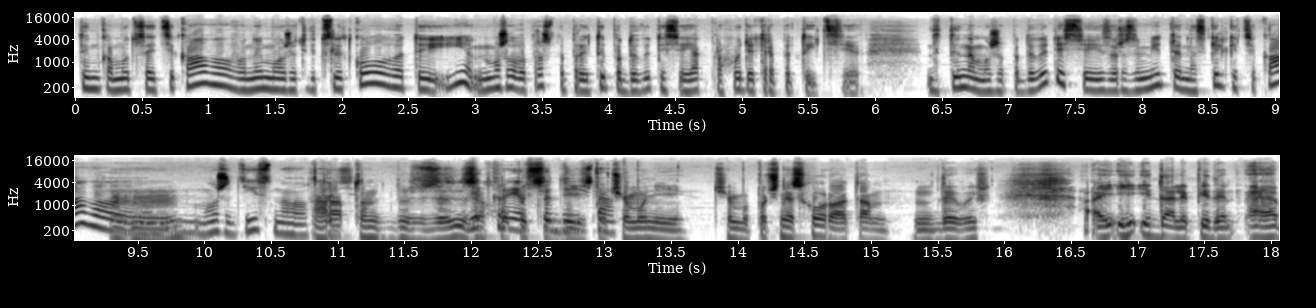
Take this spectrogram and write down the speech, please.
тим, кому це цікаво, вони можуть відслідковувати і, можливо, просто прийти подивитися, як проходять репетиції. Дитина може подивитися і зрозуміти, наскільки цікаво, Мгм. може дійсно А раптом захопиться дійсно, так. чому ні? Чому почне з хору, а там дивиш. І, і далі піде. Е,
